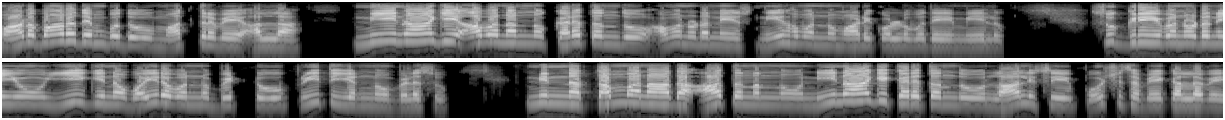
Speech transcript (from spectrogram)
ಮಾಡಬಾರದೆಂಬುದು ಮಾತ್ರವೇ ಅಲ್ಲ, ನೀನಾಗಿ ಅವನನ್ನು ಕರೆತಂದು ಅವನೊಡನೆ ಸ್ನೇಹವನ್ನು ಮಾಡಿಕೊಳ್ಳುವುದೇ ಮೇಲು. ಸುಗ್ರೀವನೊಡನೆಯೂ ಈಗಿನ ವೈರವನ್ನು ಬಿಟ್ಟು ಪ್ರೀತಿಯನ್ನು ಬೆಳೆಸು. ನಿನ್ನ ತಮ್ಮನಾದ ಆತನನ್ನು ನೀನಾಗಿ ಕರೆತಂದು ಲಾಲಿಸಿ ಪೋಷಿಸಬೇಕಲ್ಲವೇ?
